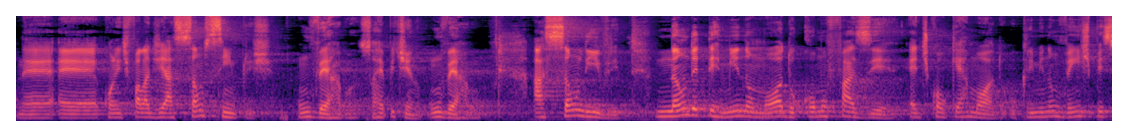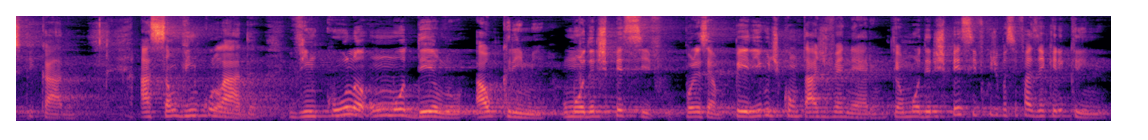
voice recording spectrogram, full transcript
Né? É, quando a gente fala de ação simples, um verbo, só repetindo, um verbo. Ação livre não determina o modo como fazer, é de qualquer modo. O crime não vem especificado. Ação vinculada vincula um modelo ao crime, um modelo específico. Por exemplo, perigo de contágio venéreo. Tem um modelo específico de você fazer aquele crime.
